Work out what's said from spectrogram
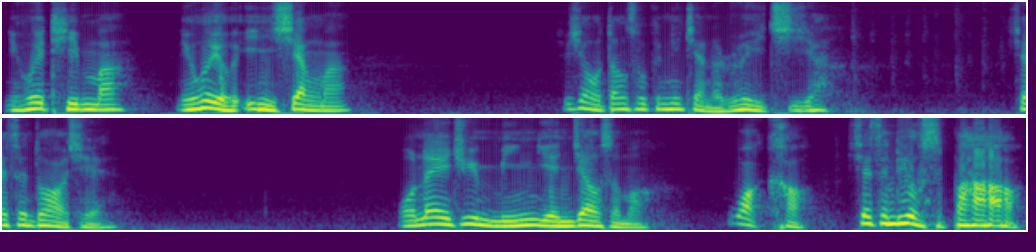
你会听吗？你会有印象吗？就像我当初跟你讲的瑞基啊，现在剩多少钱？我那一句名言叫什么？哇靠！现在剩六十八哦。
